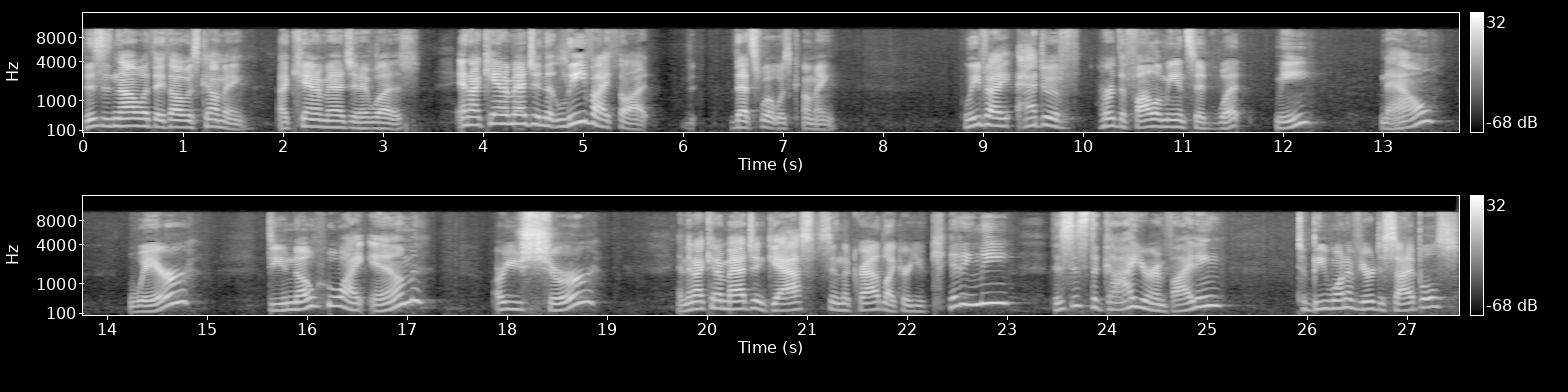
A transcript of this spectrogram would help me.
This is not what they thought was coming. I can't imagine it was. And I can't imagine that Levi thought that's what was coming. Levi had to have heard the follow me and said, What? Me? Now? Where? Do you know who I am? Are you sure? And then I can imagine gasps in the crowd like, Are you kidding me? This is the guy you're inviting to be one of your disciples?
